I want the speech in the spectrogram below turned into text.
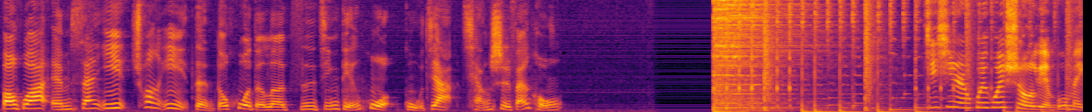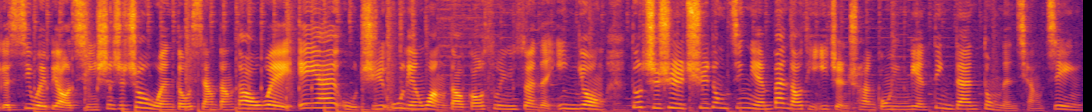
包括 M 三一、创意等都获得了资金点火，股价强势翻红。机器人挥挥手，脸部每个细微表情，甚至皱纹都相当到位。AI、五 G、物联网到高速运算等应用，都持续驱动今年半导体一整串供应链订单动能强劲。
